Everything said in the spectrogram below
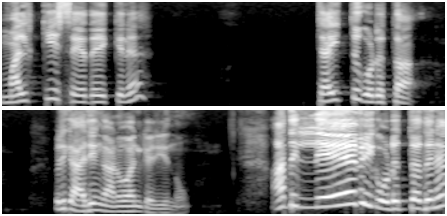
മൽക്കി സേതയ്ക്കിന് ടൈറ്റ് കൊടുത്ത ഒരു കാര്യം കാണുവാൻ കഴിയുന്നു. അത് ലേവി കൊടുത്തതിന്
